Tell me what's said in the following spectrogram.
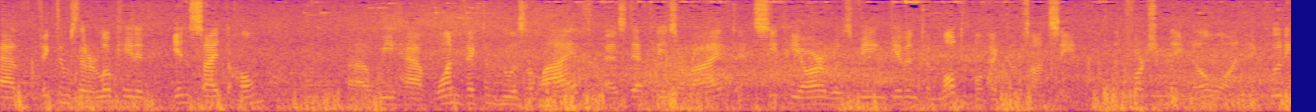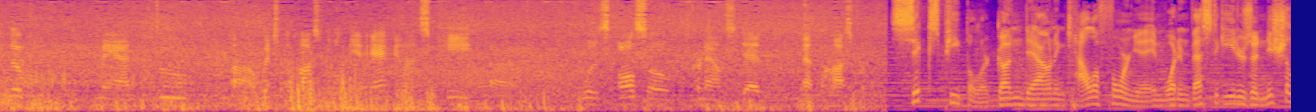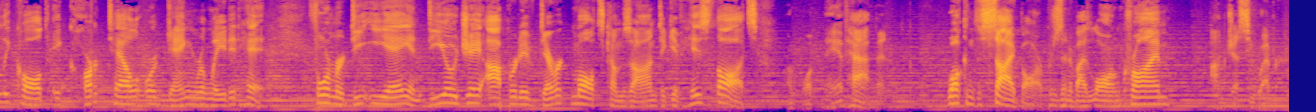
have victims that are located inside the home. Uh, we have one victim who is alive as deputies arrived, and CPR was being given to multiple victims on scene. Unfortunately, no one, including the man who uh, went to the hospital via ambulance, he uh, was also pronounced dead at the hospital. Six people are gunned down in California in what investigators initially called a cartel or gang related hit. Former DEA and DOJ operative Derek Maltz comes on to give his thoughts on what may have happened. Welcome to Sidebar, presented by and Crime. I'm Jesse Weber.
